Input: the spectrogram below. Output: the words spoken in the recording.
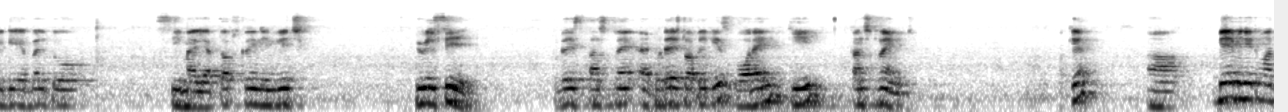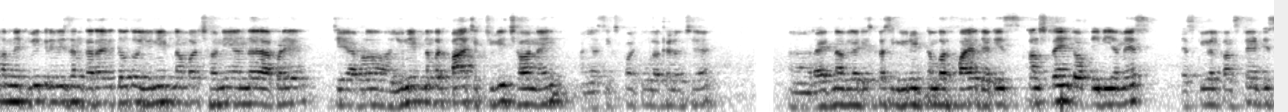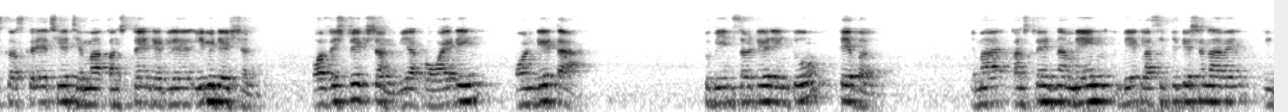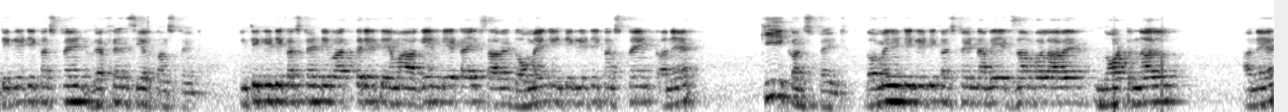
will be able to see my laptop screen in which you will see today's constraint uh, today's topic is foreign key constraint. Okay બે મિનિટમાં તમને quick revision કરાવી દઉં તો unit number છ ની અંદર આપણે જે આપણો યુનિટ નંબર પાંચ એકચ્યુઅલી છ નહીં અહીંયા સિક્સ પોઈન્ટ ટુ લખેલો છે. Right now we are discussing unit number five that is constraint of DBMS SQL constraint discuss કરીએ છીએ જેમાં કન્સ્ટ્રેન્ટ એટલે limitation or restriction we are providing on data to be inserted into table એમાં કન્સ્ટ્રેન્ટના main બે classification આવે integrity constraint referential constraint integrity કન્સ્ટ્રેન્ટની વાત કરીએ તો એમાં અગેન બે ટાઈપ્સ આવે ડોમેન ઇન્ટિગ્રિટી કન્સ્ટ્રેન્ટ અને કી કન્સ્ટ્રેન્ટ ડોમેન ઇન્ટિગ્રિટી કન્સ્ટ્રેન્ટના બે એક્ઝામ્પલ આવે નોટ નલ અને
